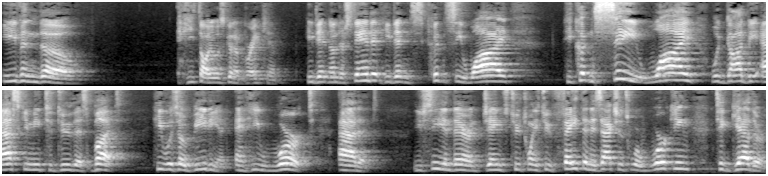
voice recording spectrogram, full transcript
even though he thought it was going to break him. He didn't understand it. He didn't couldn't see why. He couldn't see why would God be asking me to do this, but he was obedient and he worked at it. You see in there in James 2:22, faith and his actions were working together.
